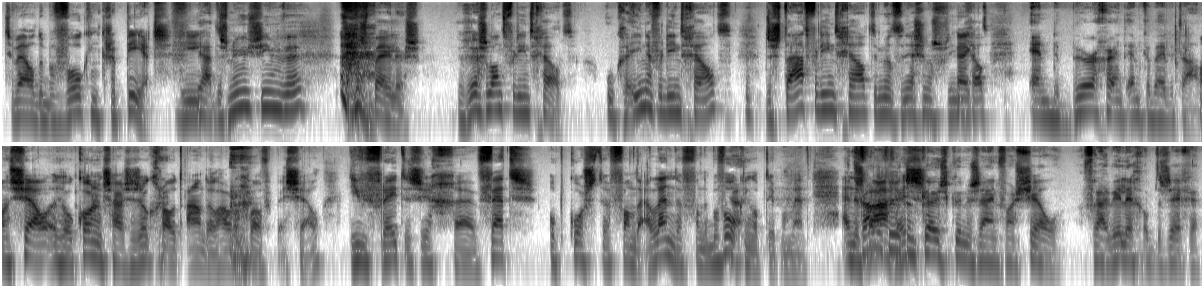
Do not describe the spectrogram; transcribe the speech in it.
Terwijl de bevolking crepeert. Die, Ja, dus nu zien we de spelers. Rusland verdient geld. Oekraïne verdient geld. De staat verdient geld. De multinationals verdienen Kijk. geld. En de burger en het MKB betalen. Want Shell, ook Koningshuis is ook groot aandeelhouder, geloof ik, bij Shell. Die vreten zich eh, vet op kosten van de ellende van de bevolking Ja. op dit moment. En de Zou vraag natuurlijk is... een keuze kunnen zijn van Shell vrijwillig om te zeggen...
